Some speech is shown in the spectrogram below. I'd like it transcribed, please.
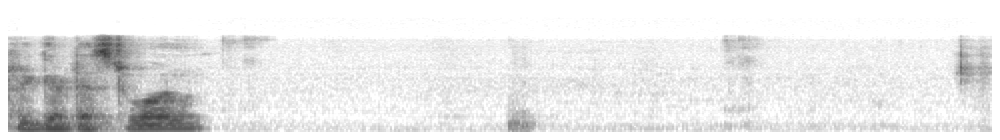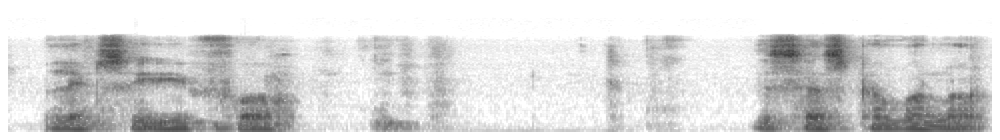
Trigger test one let's see if uh, this has come or not.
